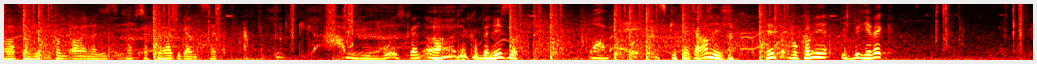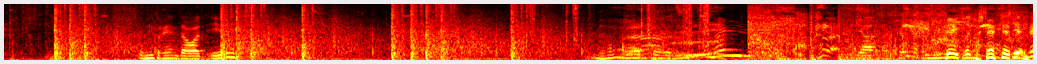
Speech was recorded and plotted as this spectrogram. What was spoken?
Aber von hinten kommt auch einer. Siehst du, ich hab's doch gehört die ganze Zeit. Ah, Wo ist Renn? Ah, da kommt der nächste. Boah, ey, das geht ja gar nicht. Hilfe, wo kommen die? Ich will hier weg. Umdrehen dauert ewig. Ja, danke. Viereck drücken, schnell Viereck drücken.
